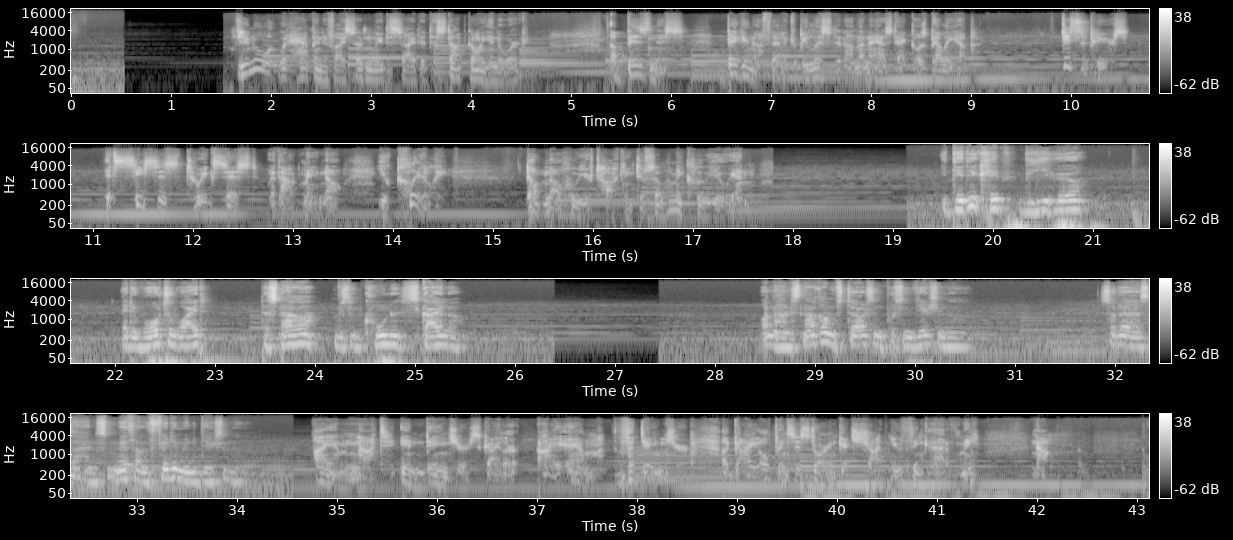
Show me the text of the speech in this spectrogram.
Do you know what would happen if I suddenly decided to stop going into work? A business big enough that it could be listed on the NASDAQ goes belly up. Disappears. It ceases to exist without me. No, you clearly don't know who you're talking to, so let me clue you in. I dette klip vi lige hører, er det Walter White, der snakker med sin kone Skyler. Og når han snakker om størrelsen på sin virksomhed, så er det altså hans methamphetamine virksomhed. I am not in danger, Skylar. I am the danger. A guy opens his door and gets shot, and you think that of me? No.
